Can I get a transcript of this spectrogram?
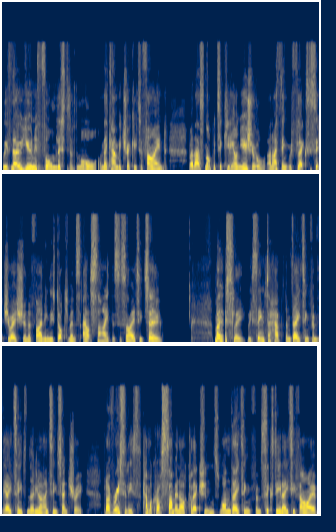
We've no uniform list of them all, and they can be tricky to find. But that's not particularly unusual, and I think reflects the situation of finding these documents outside the Society too. Mostly, we seem to have them dating from the 18th and early 19th century, but I've recently come across some in our collections, one dating from 1685,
